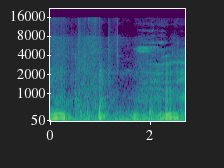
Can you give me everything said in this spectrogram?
Mm-hmm. Hmm.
